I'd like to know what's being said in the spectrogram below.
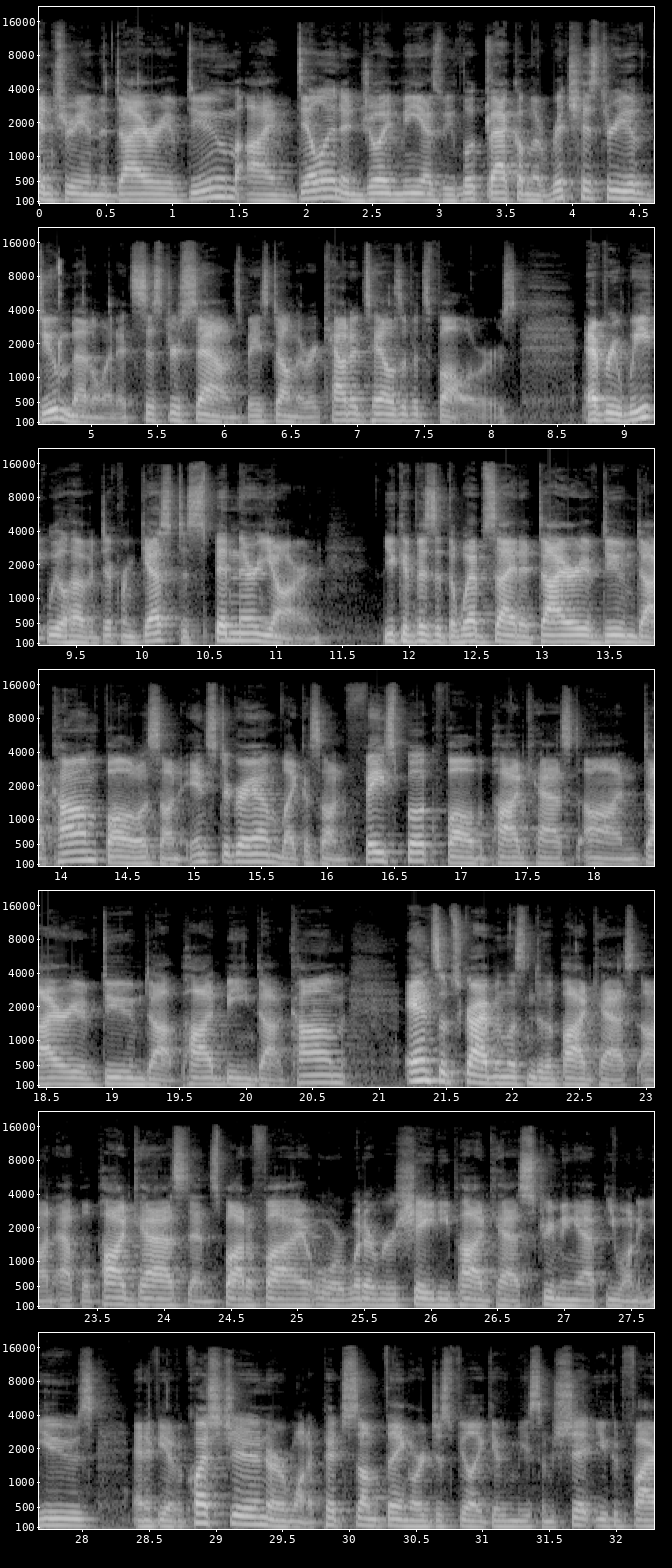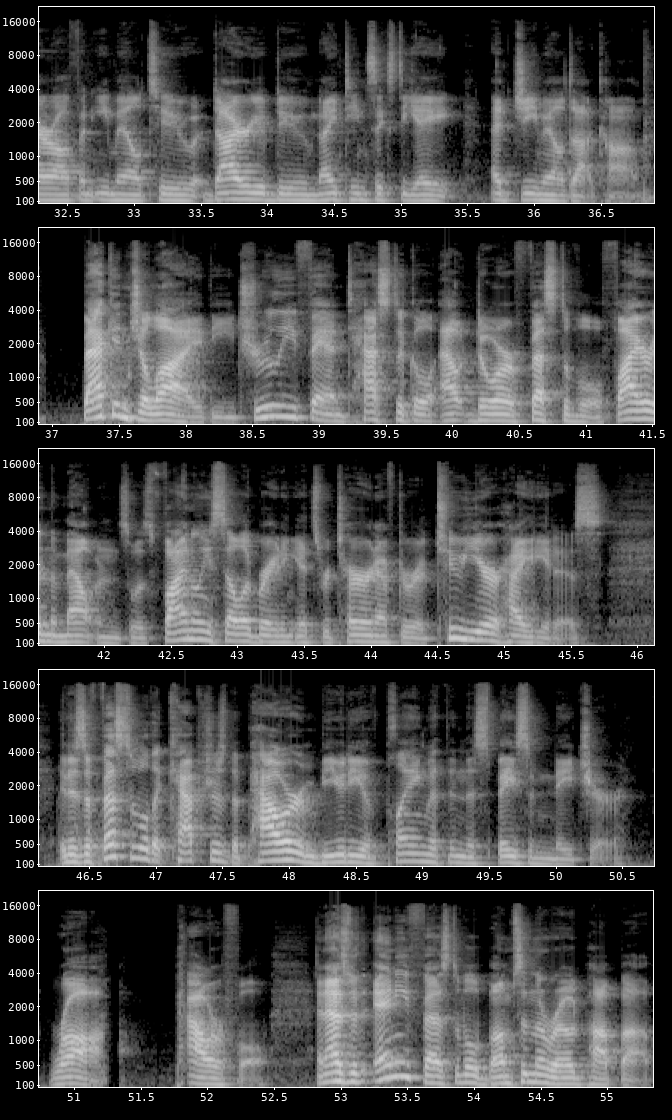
entry in the Diary of Doom. I'm Dylan, and join me as we look back on the rich history of Doom Metal and its sister sounds based on the recounted tales of its followers. Every week, we'll have a different guest to spin their yarn. You can visit the website at diaryofdoom.com, follow us on Instagram, like us on Facebook, follow the podcast on diaryofdoom.podbean.com, and subscribe and listen to the podcast on Apple Podcasts and Spotify or whatever shady podcast streaming app you want to use. And if you have a question or want to pitch something or just feel like giving me some shit, you could fire off an email to diaryofdoom1968 at gmail.com. Back in July, the truly fantastical outdoor festival Fire in the Mountains was finally celebrating its return after a two year hiatus. It is a festival that captures the power and beauty of playing within the space of nature. Raw, powerful, and as with any festival, bumps in the road pop up.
